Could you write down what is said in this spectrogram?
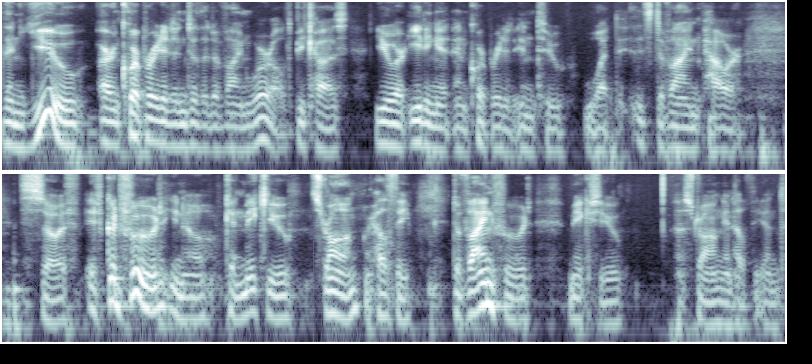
then you are incorporated into the divine world because you are eating it and incorporated into what its divine power. So if, if good food, you know, can make you strong or healthy, divine food makes you uh, strong and healthy and,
